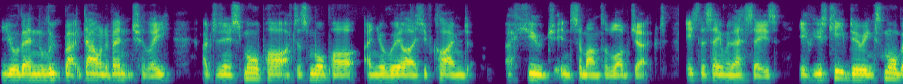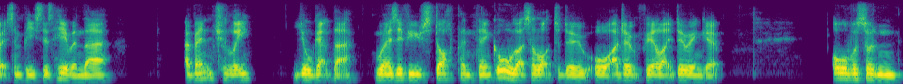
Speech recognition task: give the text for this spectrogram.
you'll then look back down eventually after doing small part after small part, and you'll realize you've climbed a huge insurmountable object. It's the same with essays. If you just keep doing small bits and pieces here and there, eventually you'll get there. Whereas if you stop and think, oh, that's a lot to do, or I don't feel like doing it, all of a sudden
